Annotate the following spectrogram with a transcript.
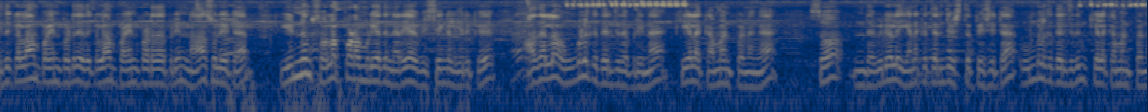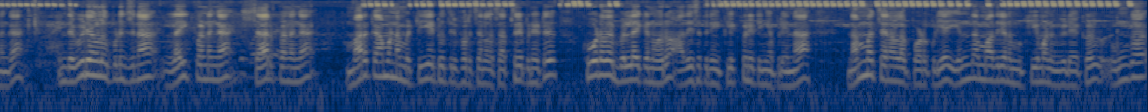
இதுக்கெல்லாம் பயன்படுது இதுக்கெல்லாம் பயன்படுது அப்படின்னு நான் சொல்லிட்டேன். இன்னும் சொல்லப்பட முடியாத நிறைய விஷயங்கள் இருக்குது அதெல்லாம் உங்களுக்கு தெரிஞ்சது அப்படின்னா கீழே கமெண்ட் பண்ணுங்கள் ஸோ இந்த வீடியோவில் எனக்கு தெரிஞ்ச விஷயத்த பேசிட்டேன். உங்களுக்கு தெரிஞ்சதும் கீழே கமெண்ட் பண்ணுங்கள் இந்த வீடியோ உங்களுக்கு பிடிச்சுன்னா லைக் பண்ணுங்கள் ஷேர் பண்ணுங்கள் மறக்காமல் நம்ம D A two three four சேனலை சப்ஸ்கிரைப் பண்ணிவிட்டு கூடவே பெல் ஐக்கன் வரும். அதே சேர்த்து நீங்கள் கிளிக் பண்ணிட்டீங்க அப்படின்னா நம்ம சேனலில் போடக்கூடிய எந்த மாதிரியான முக்கியமான வீடியோக்கள் உங்கள்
